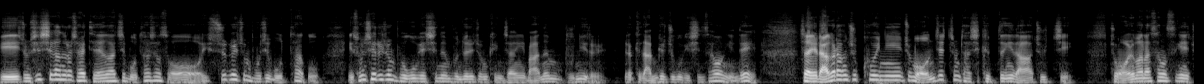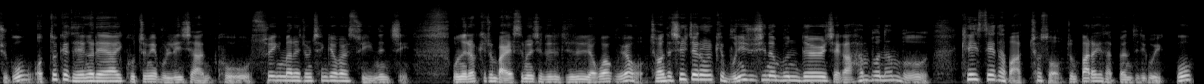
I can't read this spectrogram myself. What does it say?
이 좀 실시간으로 잘 대응하지 못하셔서 이 수익을 좀 보지 못하고 이 손실을 좀 보고 계시는 분들이 좀 굉장히 많은 문의를 이렇게 남겨주고 계신 상황인데 자, 이 라그랑주 코인이 좀 언제쯤 다시 급등이 나와줄지 좀 얼마나 상승해주고 어떻게 대응을 해야 이 고점에 물리지 않고 수익만을 좀 챙겨갈 수 있는지 오늘 이렇게 좀 말씀을 드리- 드리려고 하고요. 저한테 실제로 이렇게 문의 주시는 분들 제가 한 분 한 분 케이스에 다 맞춰서 좀 빠르게 답변 드리고 있고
